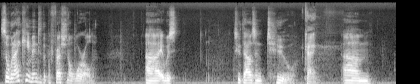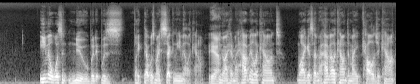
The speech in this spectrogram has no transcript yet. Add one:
so when I came into the professional world, uh, it was 2002. okay. Um, email wasn't new, but it was like that was my second email account. Yeah. You know, I had my Hotmail account. Well, I guess I had my Hotmail account, then my college account,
